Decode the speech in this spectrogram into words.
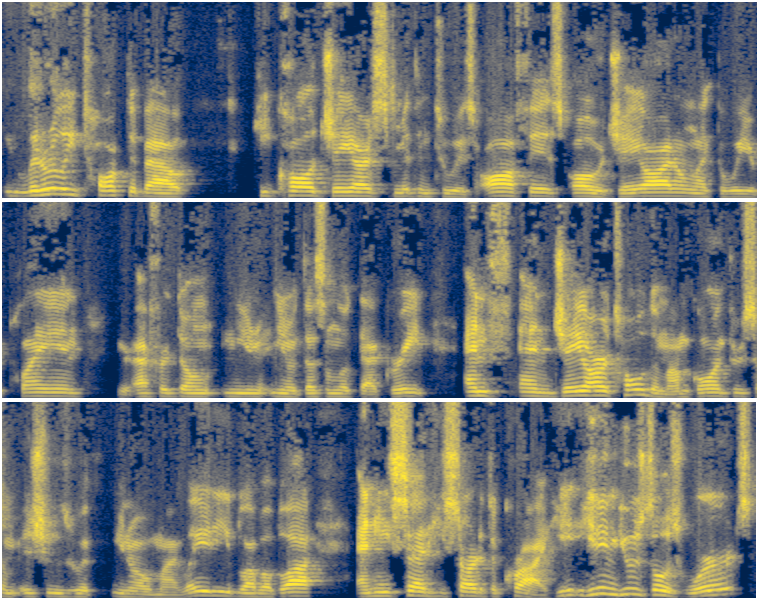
He literally talked about he called J.R. Smith into his office. Oh, J.R., I don't like the way you're playing. Your effort don't you, you know doesn't look that great. And and J.R. told him I'm going through some issues with you know my lady, blah blah blah. And he said he started to cry. He he didn't use those words,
